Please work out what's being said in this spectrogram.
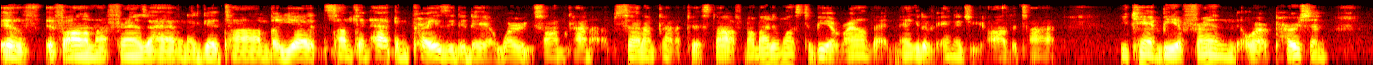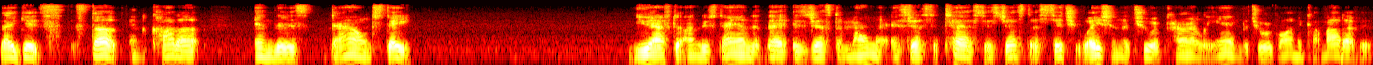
if if all of my friends are having a good time, but yet something happened crazy today at work, so I'm kind of upset, I'm kind of pissed off. Nobody wants to be around that negative energy all the time. You can't be a friend or a person that gets stuck and caught up in this down state. You have to understand that that is just a moment. It's just a test. It's just a situation that you are currently in, but you are going to come out of it.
